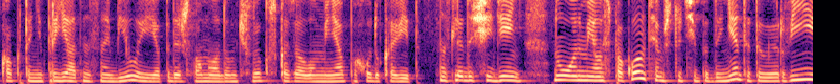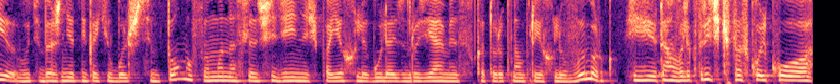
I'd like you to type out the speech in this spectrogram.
как-то неприятно знобило, и я подошла молодому человеку, сказала, у меня, походу, ковид. На следующий день, ну, он меня успокоил тем, что типа, да нет, это ОРВИ, у тебя же нет никаких больше симптомов. И мы на следующий день, значит, поехали гулять с друзьями, с которые к нам приехали в Выборг. И там в электричке, поскольку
